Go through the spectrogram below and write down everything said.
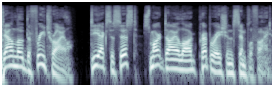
Download the free trial. DX Assist Smart Dialogue Preparation Simplified.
